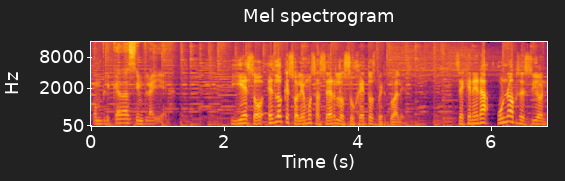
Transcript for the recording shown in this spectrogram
complicadas sin playera. Y eso es lo que solemos hacer los sujetos virtuales. Se genera una obsesión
